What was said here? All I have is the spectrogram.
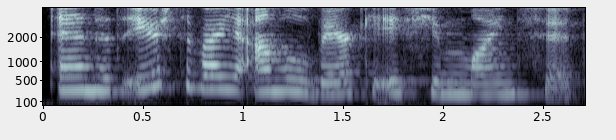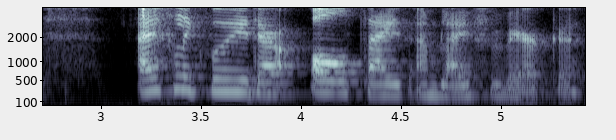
En het eerste waar je aan wil werken is je mindset. Eigenlijk wil je daar altijd aan blijven werken.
